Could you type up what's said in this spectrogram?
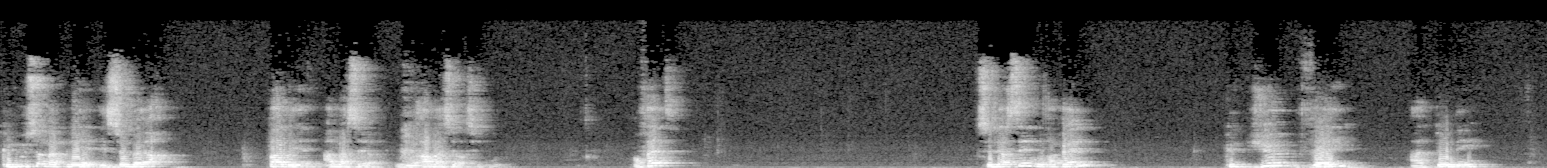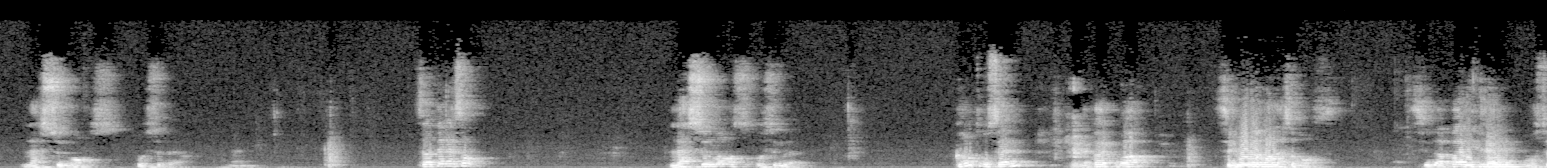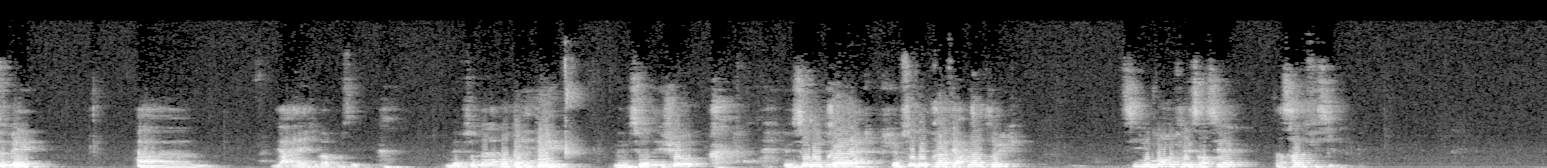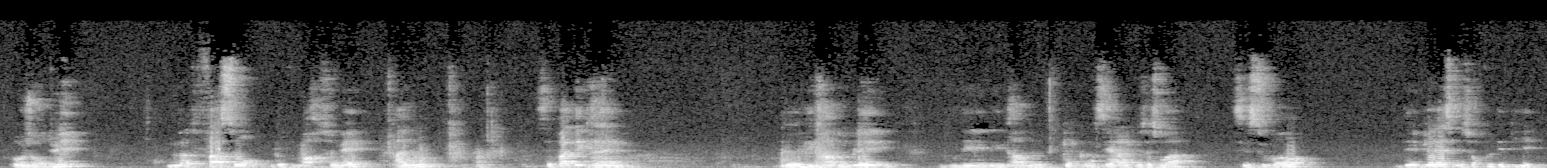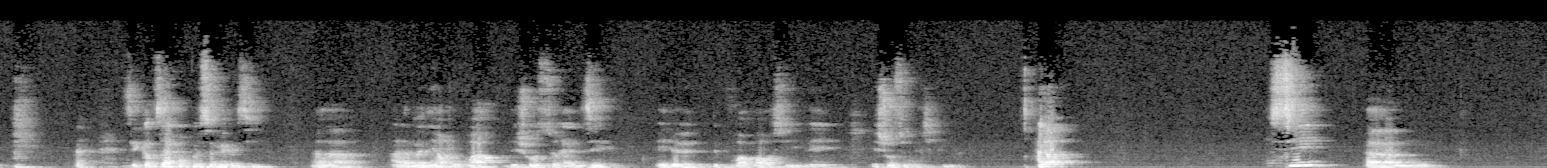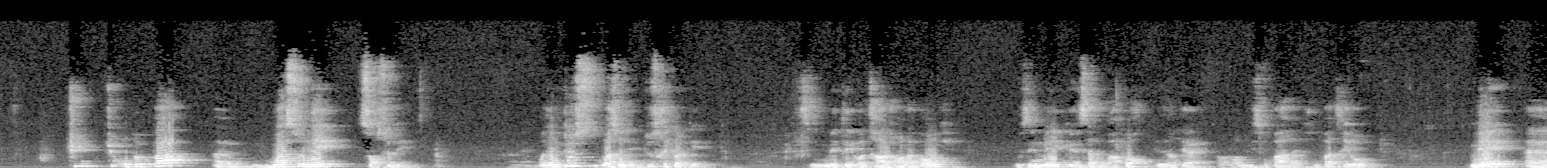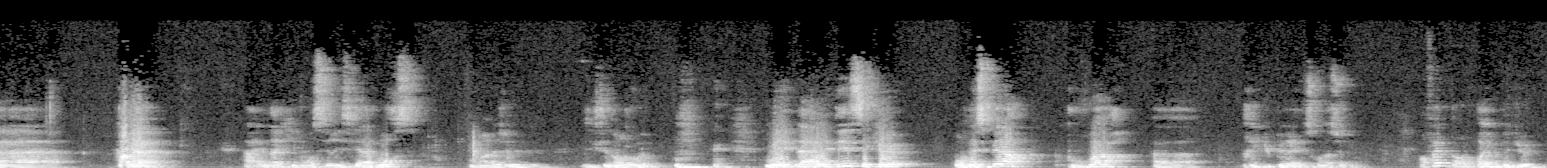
que nous sommes appelés des semeurs, pas des amasseurs, ou des ramasseurs, si vous voulez. En fait, ce verset nous rappelle que Dieu veille à donner la semence au semeur. C'est intéressant. La semence au semeur. Quand on sème, d'accord avec moi, c'est mieux d'avoir la semence. Si on n'a pas les graines pour semer, il euh, n'y a rien qui va pousser. Même si on a la mentalité, même si on est chaud, même si on est prêt, même si on est prêt à faire plein de trucs, s'il nous manque l'essentiel, ça sera difficile. Aujourd'hui, notre façon de pouvoir semer, à nous, c'est pas des graines, des grains de blé ou des, grains de quelconque céréale que ce soit, c'est souvent des pièces, mais surtout des billets. c'est comme ça qu'on peut semer aussi euh, à la manière pour voir des choses se réaliser et de, pouvoir voir aussi les, choses se multiplier. Alors, si euh, tu, tu, on peut pas euh, moissonner sans semer. On aime tous moissonner, tous récolter. Si vous mettez votre argent à la banque, vous aimez que ça vous rapporte des intérêts. Aujourd'hui, ils sont pas, sont pas très hauts, mais euh, quand même, il y en a qui vont aussi risquer la bourse. Moi, je dis que c'est dangereux. Mais la réalité, c'est que on espère pouvoir euh, récupérer ce qu'on a semé. En fait, dans le royaume de Dieu,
